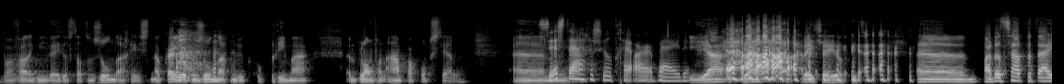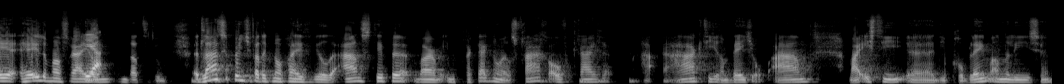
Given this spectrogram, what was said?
waarvan ik niet weet of dat een zondag is. Nou kan je op een zondag natuurlijk ook prima een plan van aanpak opstellen. Ehm, Zes dagen zult gij arbeiden. Ja, ja, dat weet je heel goed. Ehm, maar dat staat partijen helemaal vrij Ja. om, om dat te doen. Het laatste puntje wat ik nog even wilde aanstippen, waar we in de praktijk nog wel eens vragen over krijgen, ha- haakt hier een beetje op aan. Maar is die, eh, die probleemanalyse,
